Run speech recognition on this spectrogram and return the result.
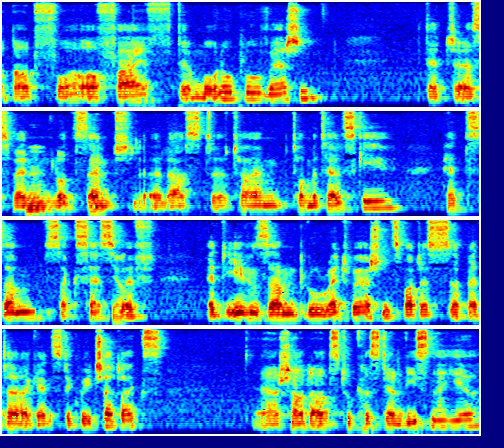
about four or five the mono blue version that uh, Sven Lutz and uh, last uh, time Tom Metelski had some success Yeah. with, and even some blue red versions. What is uh, better against the creature ducks? Uh, shout outs to Christian Wiesner here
